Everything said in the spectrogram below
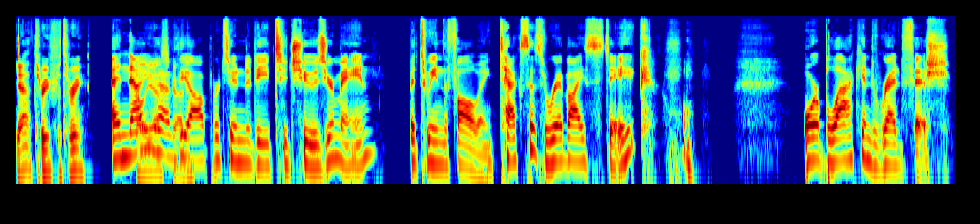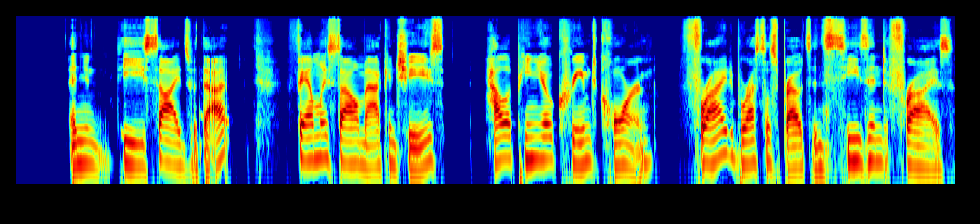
Yeah, three for three. And now Hell you yeah, have the opportunity to choose your main between the following Texas ribeye steak or blackened redfish. And the sides with that family style mac and cheese, jalapeno creamed corn, fried Brussels sprouts, and seasoned fries.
